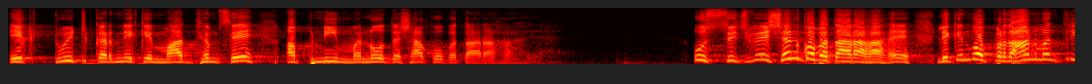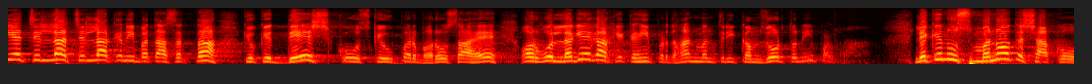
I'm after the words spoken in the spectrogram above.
एक ट्वीट करने के माध्यम से अपनी मनोदशा को बता रहा है उस सिचुएशन को बता रहा है। लेकिन वो प्रधानमंत्री है, चिल्ला चिल्ला के नहीं बता सकता, क्योंकि देश को उसके ऊपर भरोसा है और वो लगेगा कि कहीं प्रधानमंत्री कमज़ोर तो नहीं पड़ रहा। लेकिन उस मनोदशा को,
